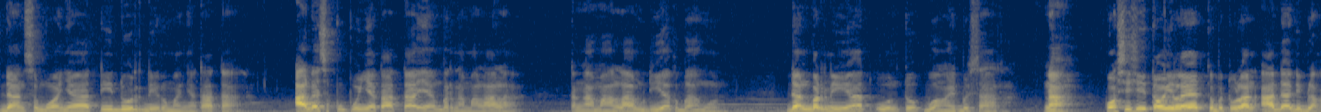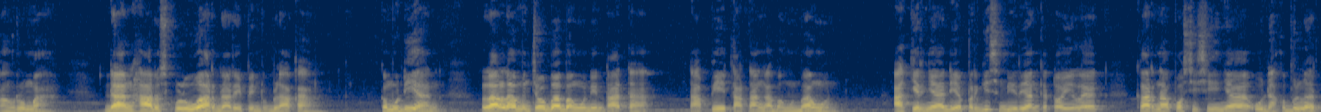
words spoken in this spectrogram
dan semuanya tidur di rumahnya Tata. Ada sepupunya Tata yang bernama Lala. Tengah malam dia kebangun dan berniat untuk buang air besar. Nah, Posisi toilet kebetulan ada di belakang rumah dan harus keluar dari pintu belakang. Kemudian, Lala mencoba bangunin Tata, tapi Tata nggak bangun-bangun. Akhirnya dia pergi sendirian ke toilet karena posisinya udah kebelet.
